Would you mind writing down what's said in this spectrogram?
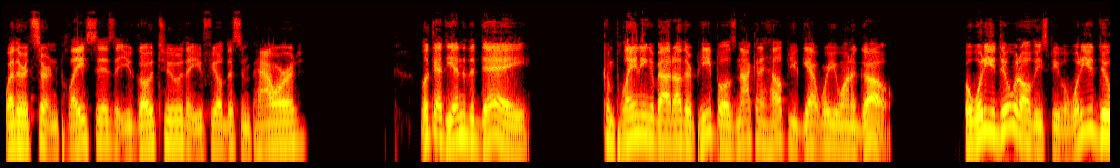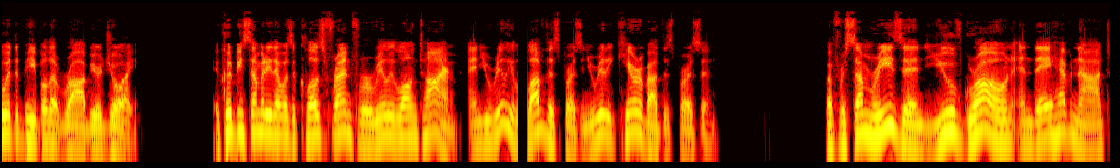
whether it's certain places that you go to that you feel disempowered, look at the end of the day complaining about other people is not going to help you get where you want to go. But what do you do with all these people? What do you do with the people that rob your joy? It could be somebody that was a close friend for a really long time and you really love this person. You really care about this person. But for some reason you've grown and they have not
